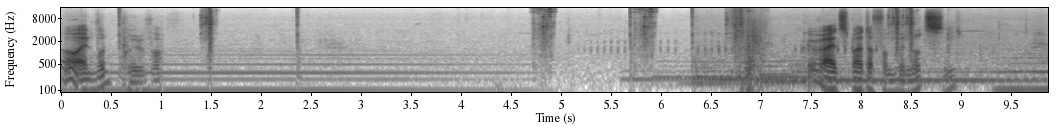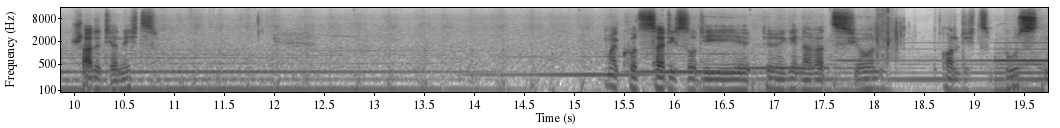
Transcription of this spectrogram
Oh, ein Wundpulver. Wir jetzt mal davon benutzen. Schadet ja nichts. Mal kurzzeitig so die Regeneration ordentlich zu boosten.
